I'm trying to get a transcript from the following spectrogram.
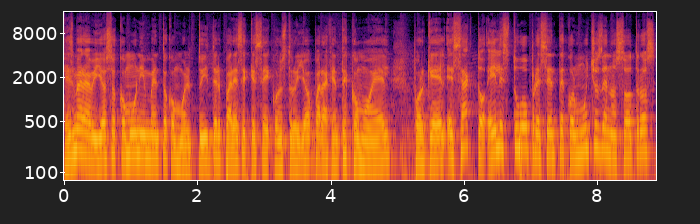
es maravilloso como un invento como el Twitter parece que se construyó para gente como él, porque él, exacto, él estuvo presente con muchos de nosotros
